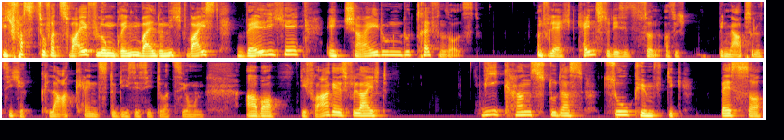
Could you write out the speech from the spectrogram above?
dich fast zur Verzweiflung bringen, weil du nicht weißt, welche Entscheidungen du treffen sollst. Und vielleicht kennst du diese Situation, also ich bin mir absolut sicher, klar kennst du diese Situation. Aber die Frage ist vielleicht, wie kannst du das zukünftig besser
